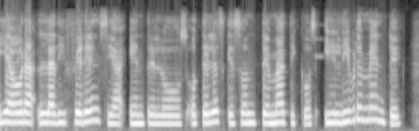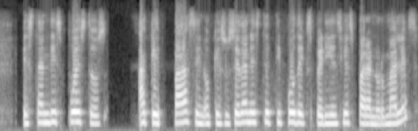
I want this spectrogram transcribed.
Y ahora, la diferencia entre los hoteles que son temáticos y libremente están dispuestos a que pasen o que sucedan este tipo de experiencias paranormales?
